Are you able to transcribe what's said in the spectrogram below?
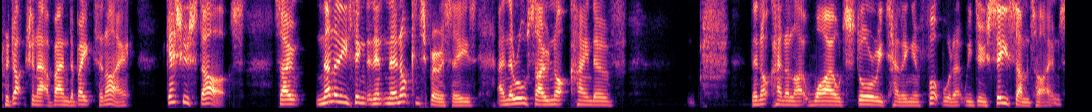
production out of Van der Beek tonight, guess who starts? So none of these things, they're not conspiracies, and they're also not kind of they're not kind of like wild storytelling in football that we do see sometimes.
